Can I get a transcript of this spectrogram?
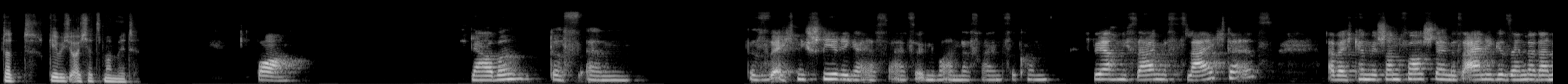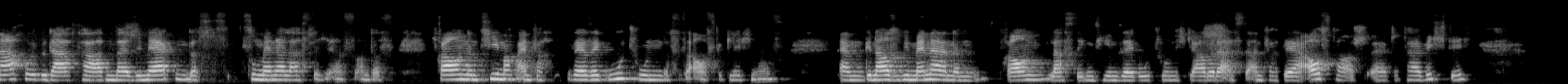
das gebe ich euch jetzt mal mit. Boah, ich glaube, dass, ähm, dass es echt nicht schwieriger ist, als irgendwo anders reinzukommen. Ich will auch nicht sagen, dass es leichter ist, aber ich kann mir schon vorstellen, dass einige Sender da Nachholbedarf haben, weil sie merken, dass es zu männerlastig ist und dass Frauen im Team auch einfach sehr, sehr gut tun, dass es ausgeglichen ist. Ähm, genauso wie Männer einem frauenlastigen Team sehr gut tun. Ich glaube, da ist einfach der Austausch äh, total wichtig.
